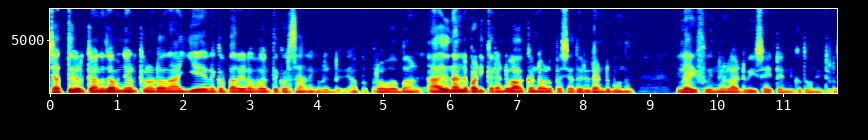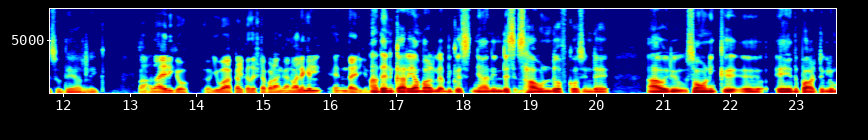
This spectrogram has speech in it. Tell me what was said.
ചത്ത് കിടക്കാനും ചമഞ്ഞ് കിടക്കണോണ്ടോ അയ്യേ എന്നൊക്കെ പറയണ പോലത്തെ കുറച്ച് സാധനങ്ങളുണ്ട്. അപ്പോൾ പ്രൊവേബാണ് അത് നല്ല പഠിക്കുക രണ്ട് വാക്കുണ്ടാവുള്ളൂ. പക്ഷെ അതൊരു രണ്ട് മൂന്ന് ലൈഫിനുള്ള അഡ്വൈസ് ആയിട്ട് എനിക്ക് തോന്നിയിട്ടുള്ളൂ. സോ ദേ ആർ ലൈക്ക് അതായിരിക്കുമോ യുവാക്കൾക്ക് അത് ഇഷ്ടപ്പെടാൻ കാരണം. അല്ലെങ്കിൽ എന്തായിരിക്കും അതെനിക്ക് അറിയാൻ പാടില്ല. ബിക്കോസ് ഞാൻ എന്റെ സൗണ്ട് ഓഫ് കോഴ്സ് എന്റെ ആ ഒരു സോണിക്ക് ഏത് പാട്ടിലും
